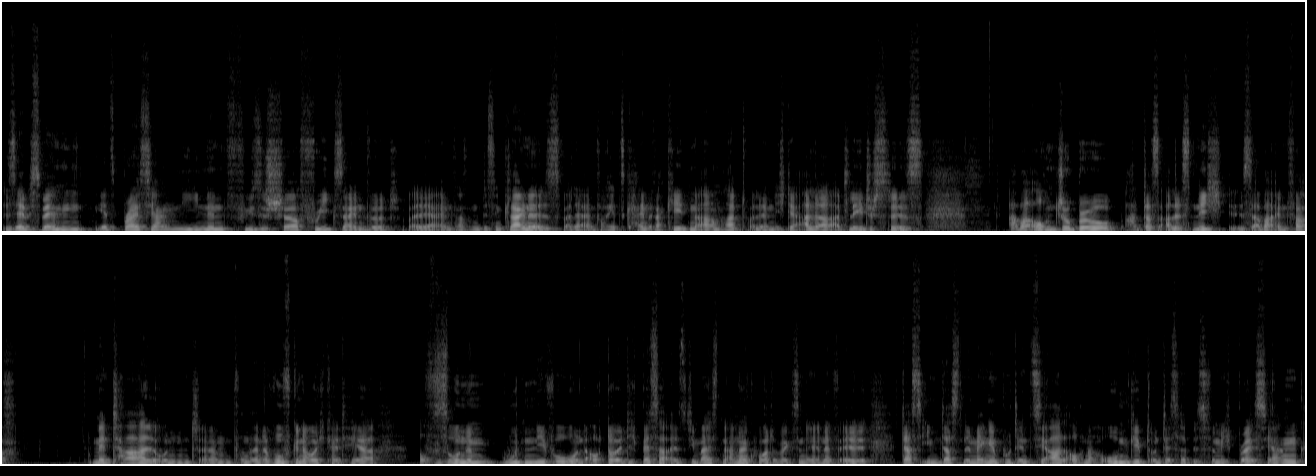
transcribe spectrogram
selbst wenn jetzt Bryce Young nie ein physischer Freak sein wird, weil er einfach ein bisschen kleiner ist, weil er einfach jetzt keinen Raketenarm hat, weil er nicht der allerathletischste ist. Aber auch ein Joe Burrow hat das alles nicht, ist aber einfach mental und ähm, von seiner Wurfgenauigkeit her auf so einem guten Niveau und auch deutlich besser als die meisten anderen Quarterbacks in der NFL, dass ihm das eine Menge Potenzial auch nach oben gibt und deshalb ist für mich Bryce Young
